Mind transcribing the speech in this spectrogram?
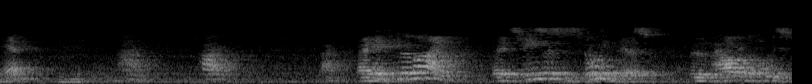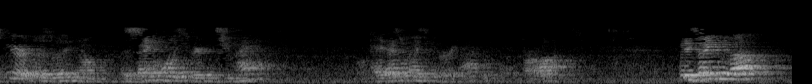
Amen? Mm-hmm. All right. Now, again, keep in mind that Jesus is doing this through the power of the Holy Spirit lives within you, the same Holy Spirit you have. Okay, that's what makes it very applicable to our lives. So he's taking it up.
